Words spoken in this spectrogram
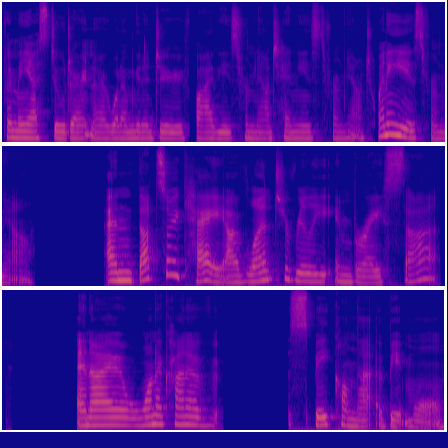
For me, I still don't know what I'm going to do five years from now, 10 years from now, 20 years from now. And that's okay. I've learned to really embrace that. And I want to kind of speak on that a bit more.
